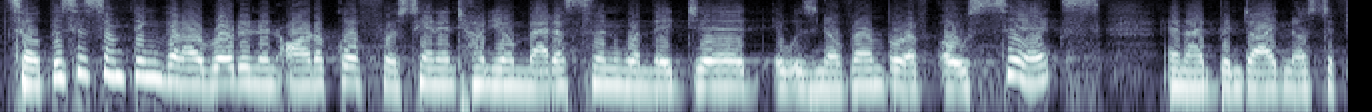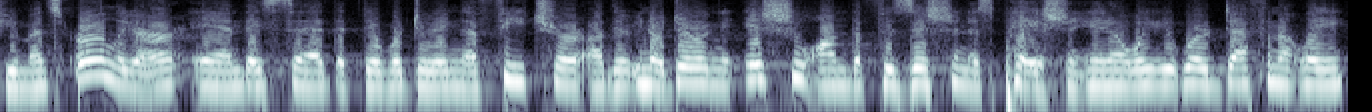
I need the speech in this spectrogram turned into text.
So this is something that I wrote in an article for San Antonio Medicine when they did, it was November of 06, and I'd been diagnosed a few months earlier, and they said that they were doing a feature, you know, doing an issue on the physician as patient. You know, we, we're definitely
